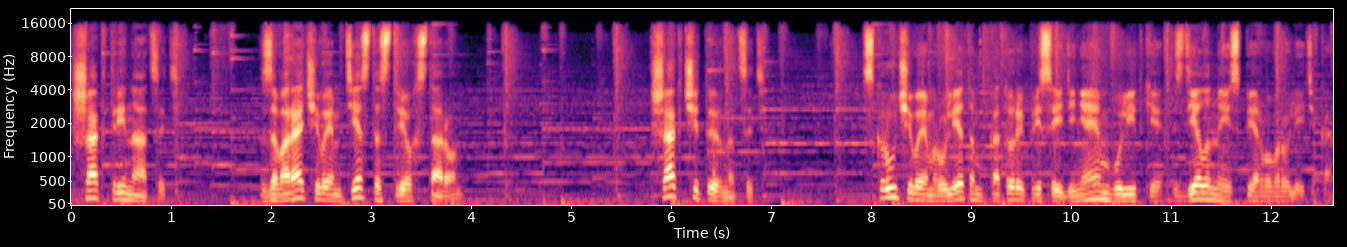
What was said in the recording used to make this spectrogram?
Шаг 13. Заворачиваем тесто с трех сторон. Шаг 14. Скручиваем рулетом, который присоединяем в улитке, сделанные из первого рулетика.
